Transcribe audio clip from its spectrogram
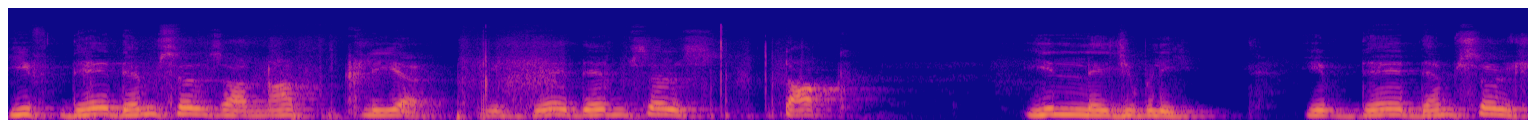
If they themselves are not clear, if they themselves talk illegibly, if they themselves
